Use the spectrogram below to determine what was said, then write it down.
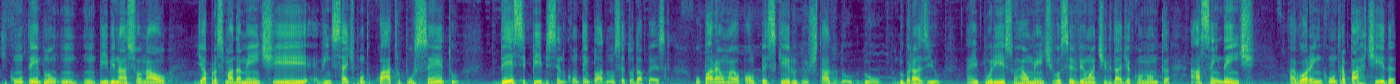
que contemplam um, um PIB nacional de aproximadamente 27,4% desse PIB sendo contemplado no setor da pesca. O Pará é o maior polo pesqueiro do estado do, do, do Brasil. Né? E por isso, realmente, você vê uma atividade econômica ascendente Agora, em contrapartida,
